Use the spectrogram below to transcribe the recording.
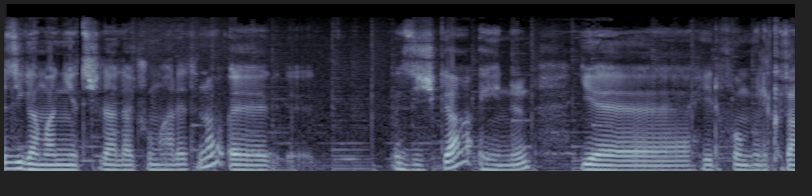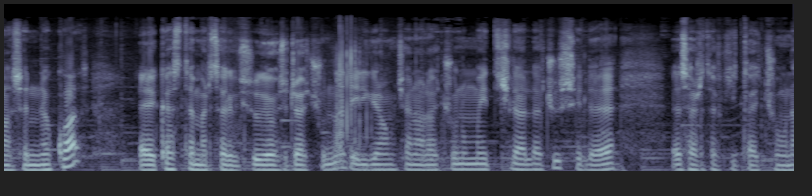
እዚህ ጋር ማግኘት ትችላላችሁ ማለት ነው። እዚች ጋር ይህንን የ headphone ምልክቷን ስትነኳት customer service ኡ ጋር ወስዳችሁና ቴሌግራም ቻናላችሁን ማየት ትችላላችሁ ስለ ሰርተፊኬታችሁና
